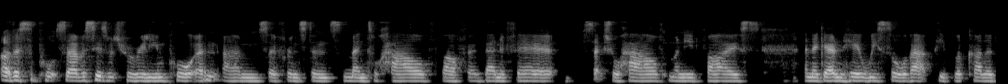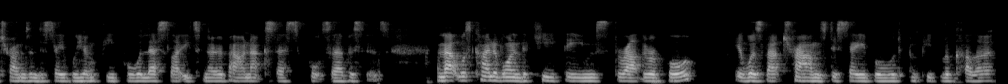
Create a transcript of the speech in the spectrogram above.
other support services which were really important. Um, so, for instance, mental health, welfare benefit, sexual health, money advice. And again, here we saw that people of colour, trans, and disabled young people were less likely to know about and access support services. And that was kind of one of the key themes throughout the report. It was that trans, disabled, and people of colour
